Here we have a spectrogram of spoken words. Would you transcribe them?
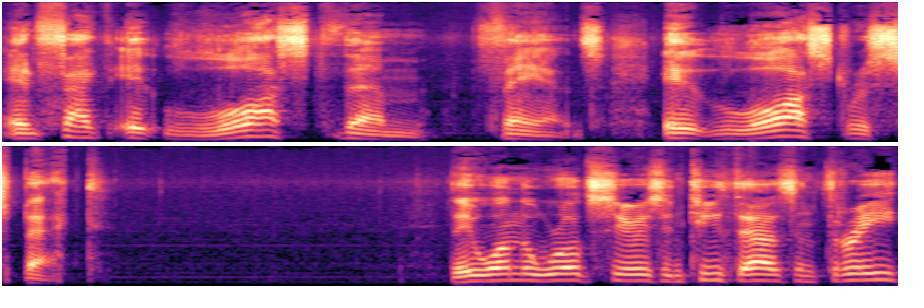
In fact, it lost them fans, it lost respect. They won the World Series in 2003.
